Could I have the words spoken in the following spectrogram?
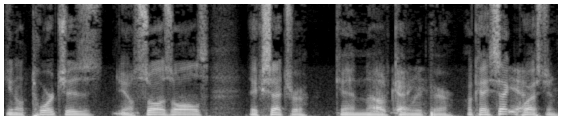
you know torches, you know sawzalls, etc., can uh, Okay. can repair. Okay, second Yeah. question.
